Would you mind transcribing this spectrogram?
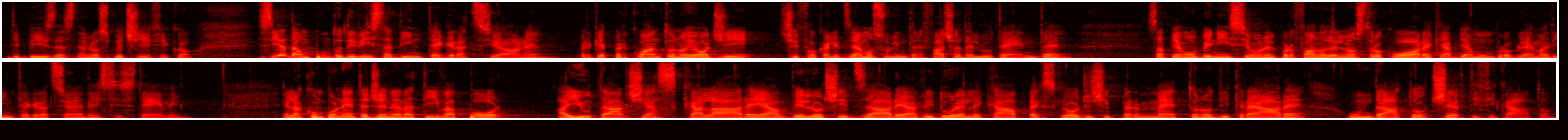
di business nello specifico, sia da un punto di vista di integrazione, perché per quanto noi oggi ci focalizziamo sull'interfaccia dell'utente, sappiamo benissimo nel profondo del nostro cuore che abbiamo un problema di integrazione dei sistemi. E la componente generativa può aiutarci a scalare, a velocizzare, a ridurre le capex che oggi ci permettono di creare un dato certificato.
